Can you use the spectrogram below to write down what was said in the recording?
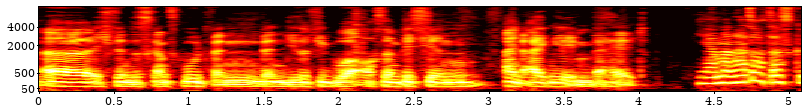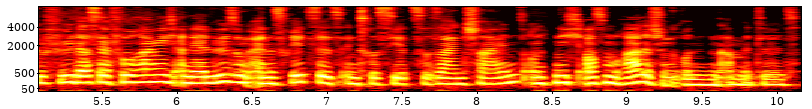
Äh, ich finde es ganz gut, wenn, wenn diese Figur auch so ein bisschen ein Eigenleben behält. Ja, man hat auch das Gefühl, dass er vorrangig an der Lösung eines Rätsels interessiert zu sein scheint und nicht aus moralischen Gründen ermittelt.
